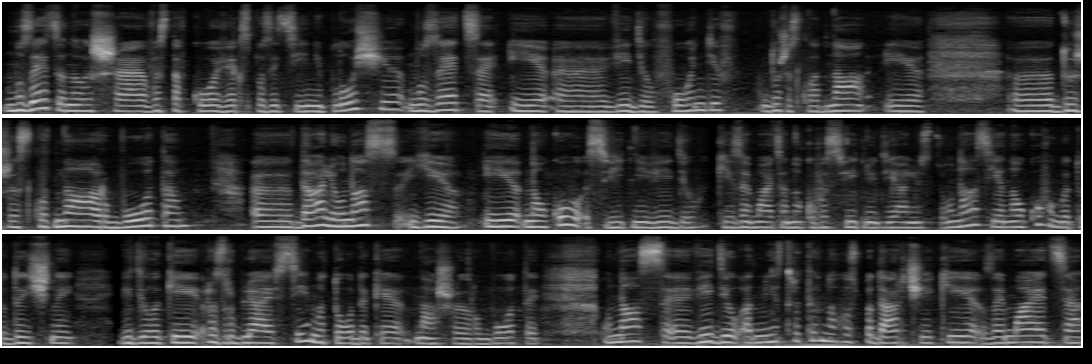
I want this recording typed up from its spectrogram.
музей це не лише виставкові експозиційні площі. Музей це і е, відділ фондів, дуже складна і е, дуже складна робота. Е, далі у нас є і науково-освітній відділ, який займається науково-освітньою діяльністю. У нас є науково-методичний відділ, який розробляє всі методики нашої роботи. У нас е, відділ адміністративно-господарчий, який займається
